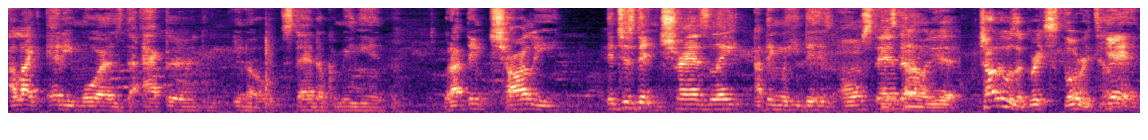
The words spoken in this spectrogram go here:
I like Eddie more as the actor, you know, stand up comedian. But I think Charlie, it just didn't translate. I think when he did his own His stand up. comedy, yeah. Charlie was a great storyteller. Yeah,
